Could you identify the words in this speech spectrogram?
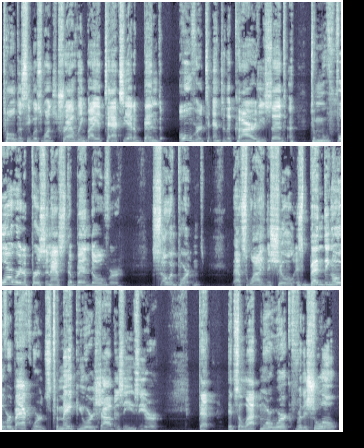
told us he was once traveling by a taxi, had to bend over to enter the car, he said, to move forward, a person has to bend over. So important. That's why the shul is bending over backwards to make your Shabbos easier. That it's a lot more work for the shul.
